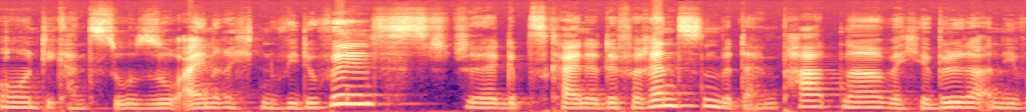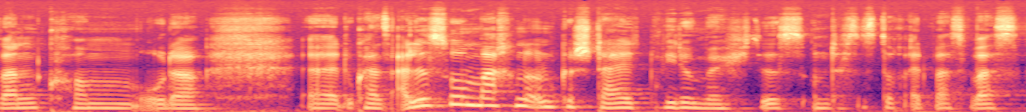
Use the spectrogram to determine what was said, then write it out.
und die kannst du so einrichten, wie du willst. Da gibt es keine Differenzen mit deinem Partner, welche Bilder an die Wand kommen oder äh, du kannst alles so machen und gestalten, wie du möchtest. Und das ist doch etwas, was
